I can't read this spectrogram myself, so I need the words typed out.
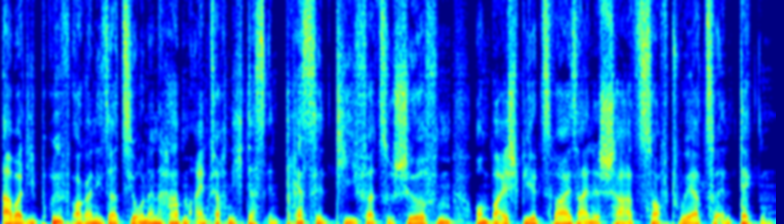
Aber die Prüforganisationen haben einfach nicht das Interesse, tiefer zu schürfen, um beispielsweise eine Schadsoftware zu entdecken.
